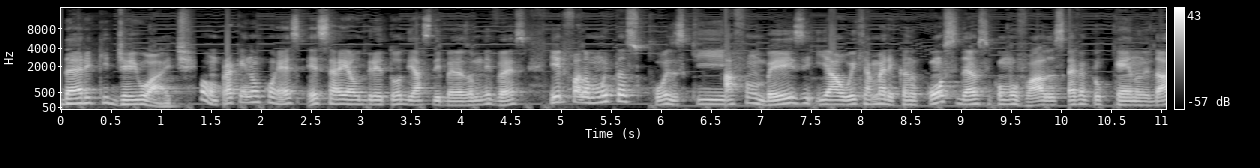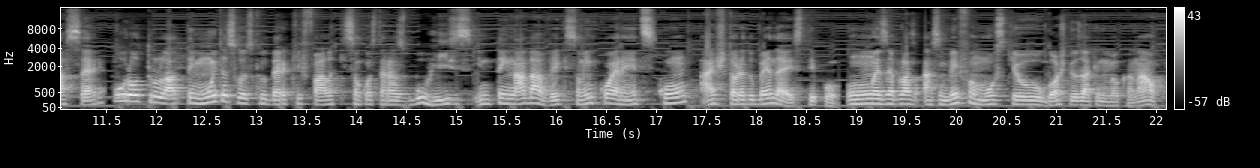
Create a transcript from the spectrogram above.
Derek J. White. Bom, para quem não conhece, esse aí é o diretor de Acid Badass Omniverse e ele fala muitas coisas que a fanbase e a wiki americana consideram-se como válidas, servem para o canon da série. Por outro lado, tem muitas coisas que o Derek fala que são consideradas burrices e não tem nada a ver, que são incoerentes com a história do Ben 10. Tipo, um exemplo assim bem famoso que eu gosto de usar aqui no meu canal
